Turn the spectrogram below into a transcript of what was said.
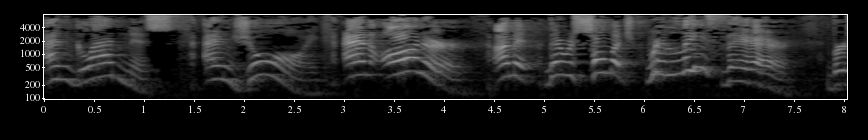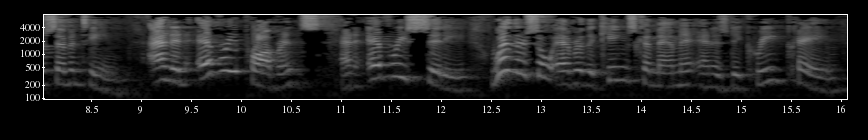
and gladness and joy and honor. I mean, there was so much relief there. Verse 17. And in every province and every city, whithersoever the king's commandment and his decree came,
